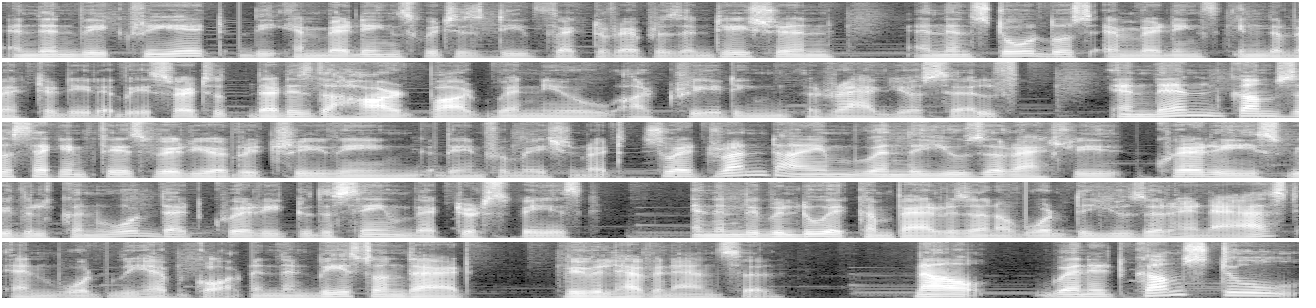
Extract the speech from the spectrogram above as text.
And then we create the embeddings, which is deep vector representation, and then store those embeddings in the vector database, right? So that is the hard part when you are creating RAG yourself. And then comes the second phase where you're retrieving the information, right? So at runtime, when the user actually queries, we will convert that query to the same vector space and then we will do a comparison of what the user had asked and what we have got. And then based on that, we will have an answer. Now, when it comes to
